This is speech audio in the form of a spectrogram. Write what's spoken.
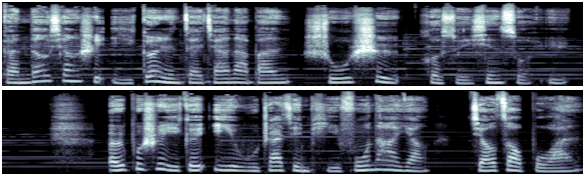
感到像是一个人在家那般舒适和随心所欲，而不是一个异物扎进皮肤那样焦躁不安。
